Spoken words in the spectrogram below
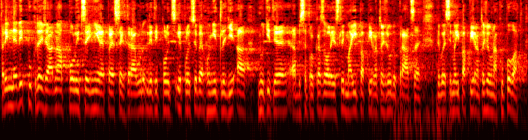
Tady nevypukne žádná policejní represe, která bude, kdy ty policie, policie bude honit lidi a nutit je, aby se prokazovali, jestli mají papír na to, že jdou do práce, nebo jestli mají papír na to, že jdou nakupovat.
